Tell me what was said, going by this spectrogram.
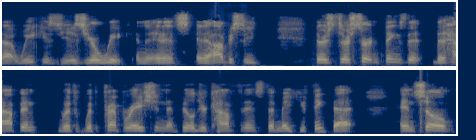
that week is is your week and, and it's and obviously there's there's certain things that that happen with with preparation that build your confidence that make you think that and so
